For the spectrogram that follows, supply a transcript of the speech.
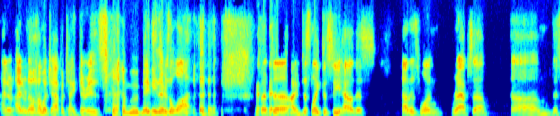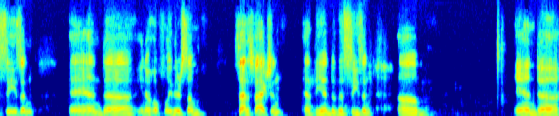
I don't. I don't know how much appetite there is. Maybe there's a lot, but uh, I'd just like to see how this how this one wraps up um, this season, and uh, you know, hopefully there's some satisfaction at the end of this season. Um, and uh,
